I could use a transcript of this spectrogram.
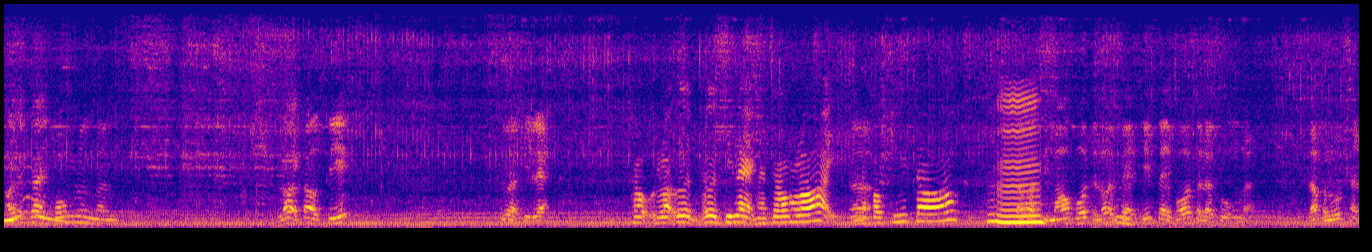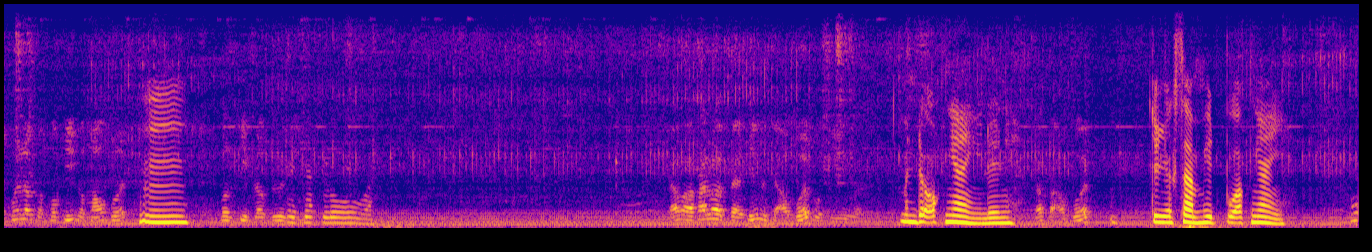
เขาจะได้มงนึงนั่นร้อยเก้าสิบเพื่อทีแรกเขาเราเอิญเอิญที่แรกนะสองร้อยแล้วบอกกี่ต่ออืมเมาเบิร์ดร้อยแปดสิบได้เพราะแต่ละทุงน่ะแล้วก็รถไถเบิร์ดแล้วก็บอกกี้กับเมาเบิร์ดอืมเบิร์ดกิบเราคือเป็นจักโลว่ะ แล้วว่าถ้าร้อยแปดสิบเราจะเอาเบิร์ดบอกกี้ว่ะมันดอกใหญ่เลยนี่แล้วก็เอาเบิร์ดจนอยากซ้ำเฮ็ดปวกใหญ่โอ้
